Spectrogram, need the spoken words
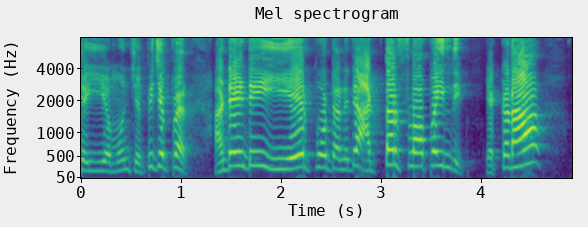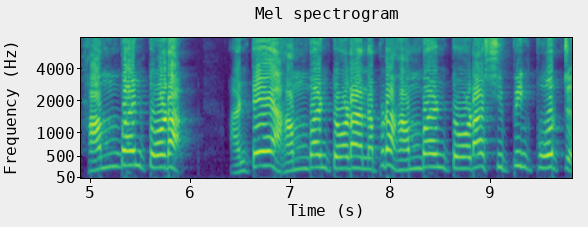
చెయ్యము అని చెప్పి చెప్పారు. అంటే ఏంటి? ఈ ఎయిర్పోర్ట్ అనేది అట్టర్ ఫ్లాప్ అయింది. ఎక్కడా? హంబన్ టోడా అంటే హంబన్ టోడా అన్నప్పుడు హంబన్ టోడా షిప్పింగ్ పోర్ట్.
